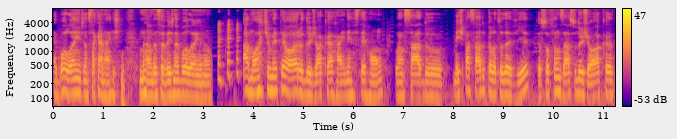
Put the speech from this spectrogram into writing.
É Bolanho, não sacanagem. Não, dessa vez não é Bolanho, não. A Morte e o Meteoro, do Joca Rainer Sterron, lançado mês passado pela Todavia. Eu sou fanzaço do Joca,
